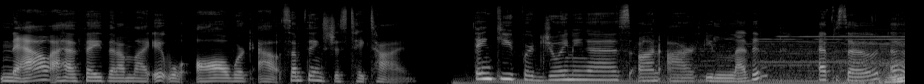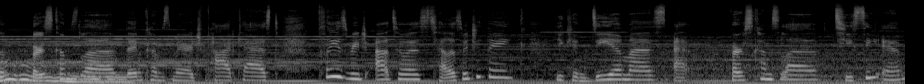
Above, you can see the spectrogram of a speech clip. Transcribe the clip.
now I have faith that I'm like, it will all work out. Some things just take time. Thank you for joining us on our 11th episode of First Comes Love, Then Comes Marriage podcast. Please reach out to us. Tell us what you think. You can DM us at First Comes Love TCM.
